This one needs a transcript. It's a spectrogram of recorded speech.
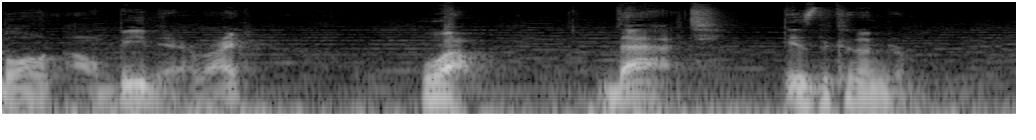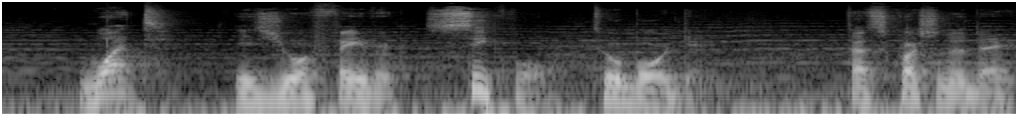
blown, I'll be there, right? Well, that is the conundrum. What is your favorite sequel to a board game? That's the question of the day.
